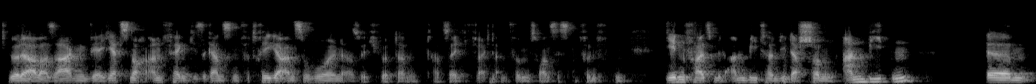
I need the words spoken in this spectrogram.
Ich würde aber sagen, wer jetzt noch anfängt, diese ganzen Verträge anzuholen, also ich würde dann tatsächlich vielleicht am 25.05. jedenfalls mit Anbietern, die das schon anbieten, ähm,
